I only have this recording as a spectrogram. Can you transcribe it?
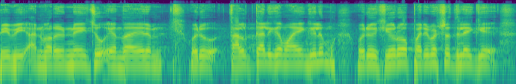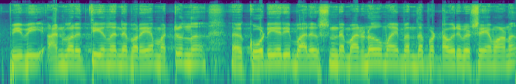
പി വി അൻവർ ഉന്നയിച്ചു. എന്തായാലും ഒരു താൽക്കാലികമായെങ്കിലും ഒരു ഹീറോ പരിവേഷത്തിലേക്ക് പി വി അൻവർ എത്തിയെന്ന് തന്നെ പറയാം. മറ്റൊന്ന് കോടിയേരി ബാലകൃഷ്ണന്റെ മരണവുമായി ബന്ധപ്പെട്ട ഒരു വിഷയമാണ്.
